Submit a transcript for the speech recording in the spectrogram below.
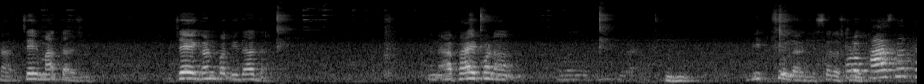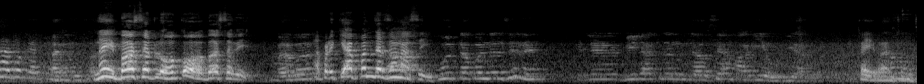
હા જય માતાજી. જય ગણપતિ દાદા. અને આ ભાઈ પણ હમ, બીકું લાગે સરસ થોડો ફાસ્ટ નથી થતો કે? નહીં બસ એટલો હકો બસ હવે. આપણે ક્યાં પંદર જણા છીએ? કઈ વાંધો નહીં.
